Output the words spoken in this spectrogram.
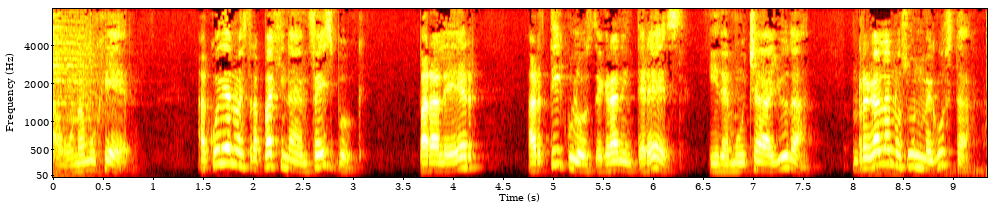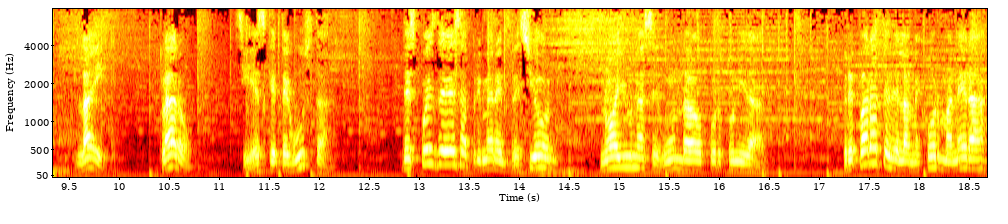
a una mujer. Acude a nuestra página en Facebook para leer artículos de gran interés y de mucha ayuda. Regálanos un me gusta, like, claro, si es que te gusta. Después de esa primera impresión, no hay una segunda oportunidad. Prepárate de la mejor manera,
